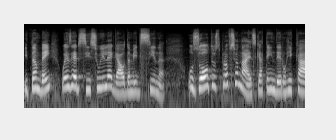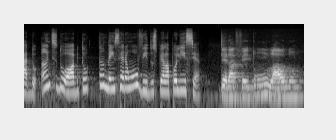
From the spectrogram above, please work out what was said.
e também o exercício ilegal da medicina. Os outros profissionais que atenderam Ricardo antes do óbito também serão ouvidos pela polícia. Será feito um laudo,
